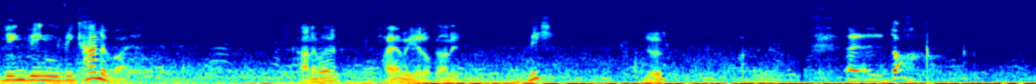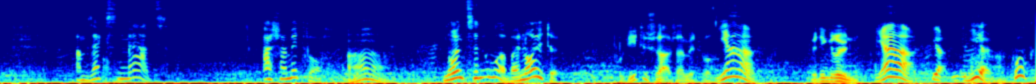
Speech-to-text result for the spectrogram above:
Wegen, wegen, wegen Karneval. Karneval? Feiern wir hier doch gar nicht. Nicht? Nö? Ach so, ja. Äh, doch. Am 6. März. Aschermittwoch. Ah, 19 Uhr bei Neute. Politischer Aschermittwoch. Ja, Mit den Grünen. ja, ja. Hier, guck.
